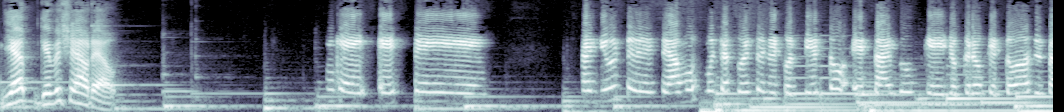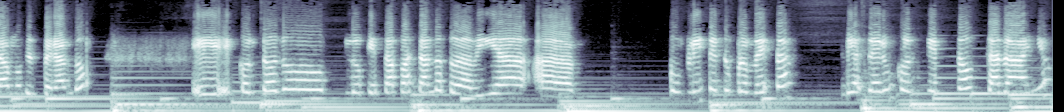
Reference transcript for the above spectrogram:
Yep, give a shout out. Okay, este Te deseamos mucha suerte en el concierto. Es algo que yo creo que todos estábamos esperando. Eh, con todo lo que está pasando todavía uh, cumpliste tu promesa de hacer un concierto cada año,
